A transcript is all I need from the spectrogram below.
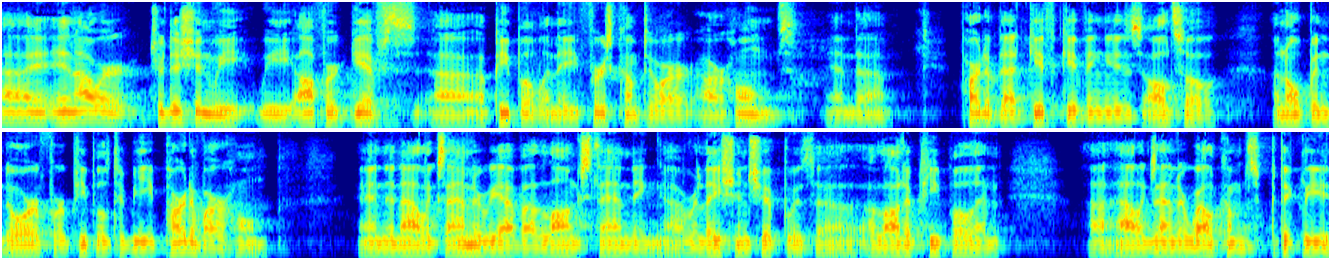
Uh, in our tradition, we, we offer gifts uh, of people when they first come to our, our homes. And uh, part of that gift giving is also an open door for people to be part of our home. And in Alexander, we have a long standing uh, relationship with uh, a lot of people. And uh, Alexander welcomes, particularly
